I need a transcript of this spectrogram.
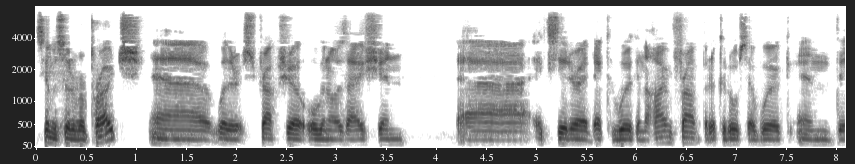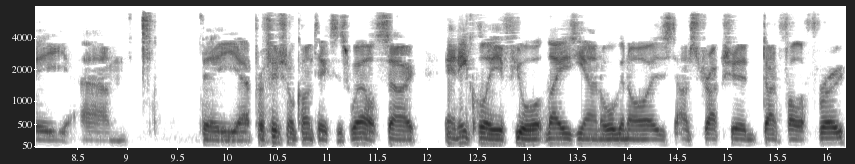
similar sort of approach, uh, whether it's structure, organization, uh, etc., that could work in the home front, but it could also work in the, um, the uh, professional context as well. So, and equally, if you're lazy, unorganized, unstructured, don't follow through,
